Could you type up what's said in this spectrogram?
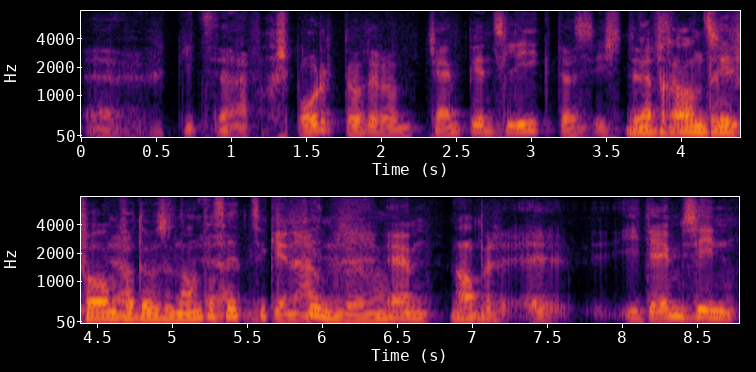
äh, gibt es dann einfach Sport oder und Champions League. Das ist der einfach andere Form ja. von der Auseinandersetzung ja, genau. finden. Ja? Ähm, mhm. Aber äh, in dem Sinn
